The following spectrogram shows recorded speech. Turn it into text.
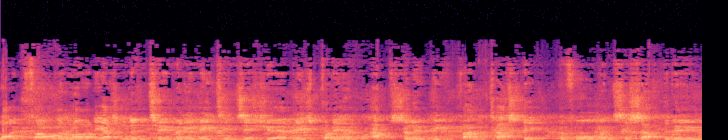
Like Father Rod, he hasn't done too many meetings this year, but he's put in an absolutely fantastic performance this afternoon.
